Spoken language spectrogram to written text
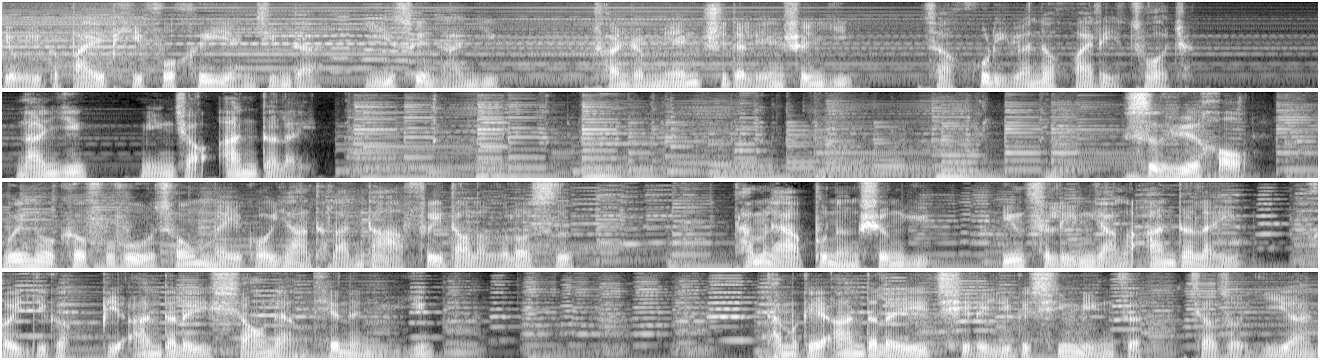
有一个白皮肤、黑眼睛的一岁男婴，穿着棉质的连身衣，在护理员的怀里坐着。男婴名叫安德雷。四个月后，威诺克夫妇从美国亚特兰大飞到了俄罗斯。他们俩不能生育，因此领养了安德雷和一个比安德雷小两天的女婴。他们给安德雷起了一个新名字，叫做伊安。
